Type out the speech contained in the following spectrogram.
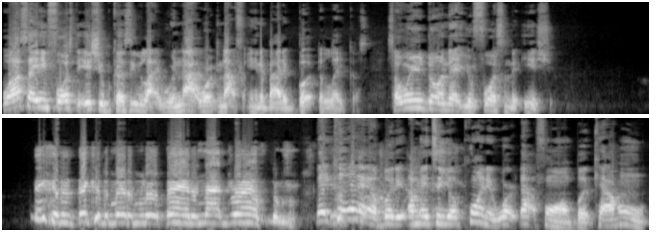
Well, I say he forced the issue because he was like, we're not working out for anybody but the Lakers. So when you're doing that, you're forcing the issue. They could have they could have made him look bad and not draft him. They could have, but it, I mean, to your point, it worked out for him. But Calhoun,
